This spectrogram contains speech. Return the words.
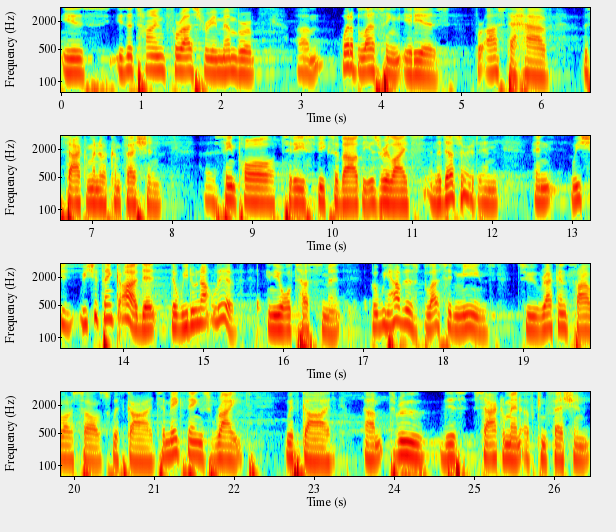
is, is a time for us to remember um, what a blessing it is for us to have the sacrament of confession. Uh, St. Paul today speaks about the Israelites in the desert and, and we should, we should thank God that, that we do not live in the Old Testament, but we have this blessed means to reconcile ourselves with God, to make things right with God um, through this sacrament of confession.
